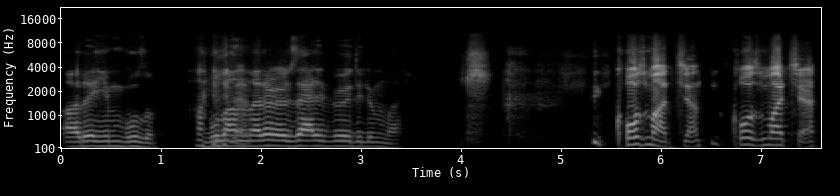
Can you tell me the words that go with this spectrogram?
Arayın bulun. Bulanlara özel bir ödülüm var. Kozma atacaksın. Kozma atacaksın.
